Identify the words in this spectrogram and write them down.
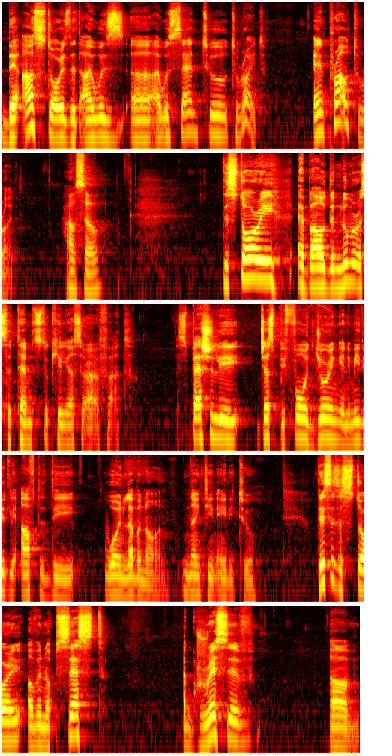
there are stories that I was, uh, I was sad to, to write and proud to write. How so? The story about the numerous attempts to kill Yasser Arafat, especially just before, during, and immediately after the war in Lebanon in 1982. This is a story of an obsessed, aggressive um,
